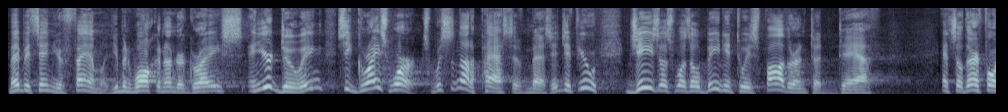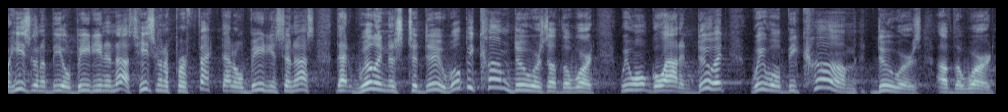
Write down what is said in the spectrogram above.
Maybe it's in your family. You've been walking under grace and you're doing. See, grace works. This is not a passive message. If you Jesus was obedient to his Father unto death, and so therefore he's going to be obedient in us. He's going to perfect that obedience in us, that willingness to do. We'll become doers of the word. We won't go out and do it. We will become doers of the word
